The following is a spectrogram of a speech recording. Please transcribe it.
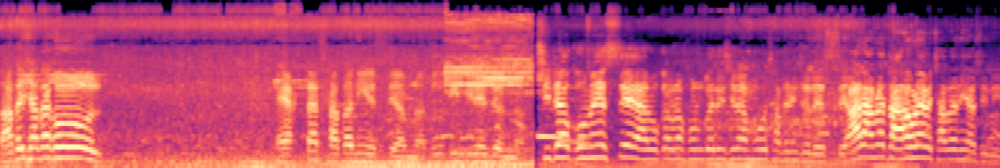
তাড়াতাড়ি সাদা খোল। একটা ছাতা নিয়ে এসছি আমরা শুধু তিন দিনের জন্য। বৃষ্টিটা কমে এসছে আর ওকে আমরা ফোন করে দিয়েছিলাম, ও ছাতা নিয়ে চলে এসছে। আর আমরা তাড়াহুড়ায় ছাতা নিয়ে আসিনি।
